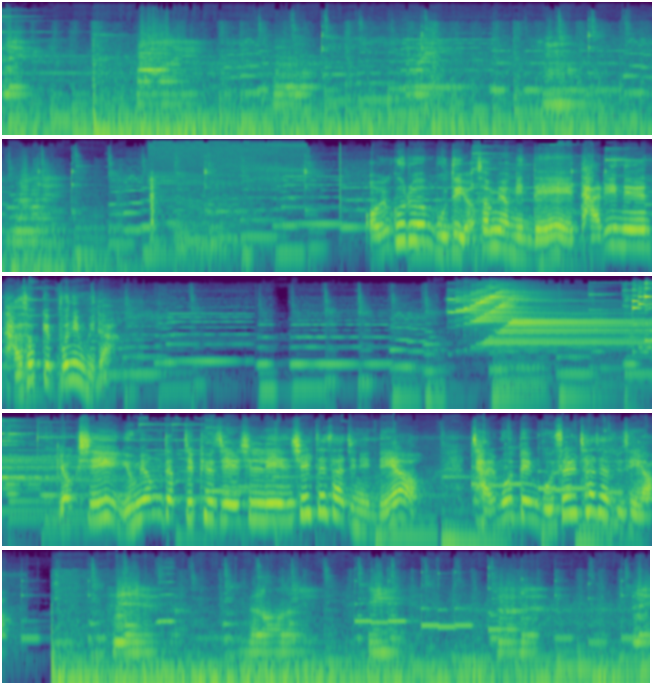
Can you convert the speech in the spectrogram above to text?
6, 5, 6, 5, 4, 3, 2, 1. 얼굴은 모두 6명인데 다리는 5개 뿐입니다. 역시 유명 잡지 표지에 실린 실제 사진인데요. 잘못된 곳을 찾아주세요. 10, 9, 8, 7, 6,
